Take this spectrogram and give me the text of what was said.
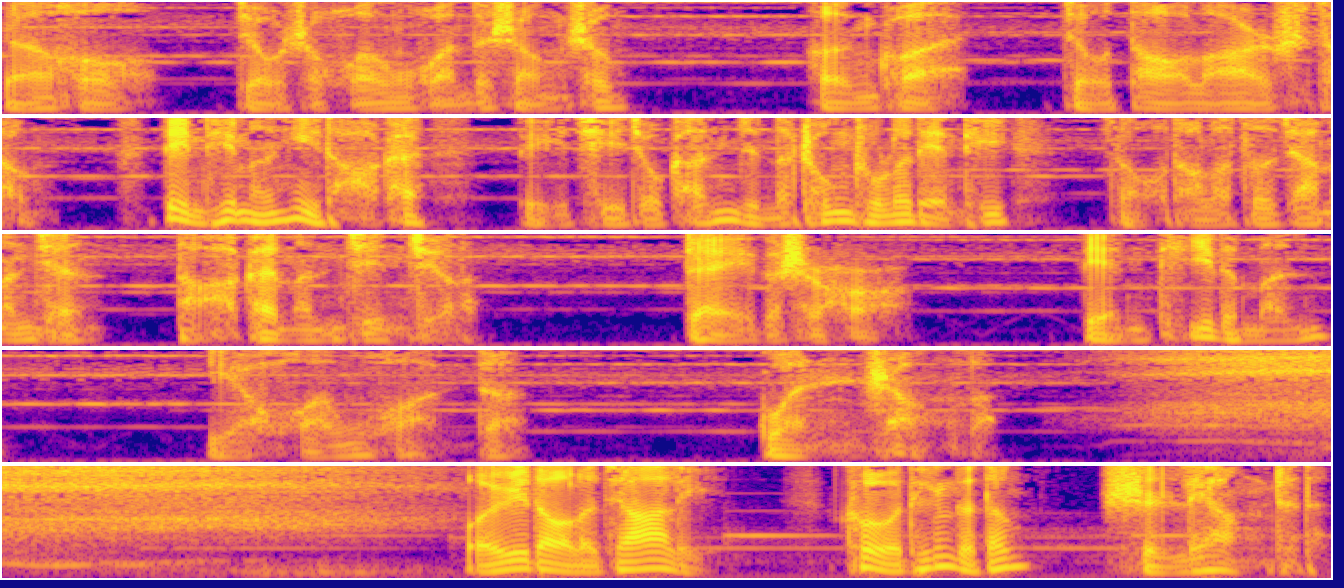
然后就是缓缓的上升，很快就到了二十层。电梯门一打开，李奇就赶紧的冲出了电梯，走到了自家门前，打开门进去了。这个时候，电梯的门也缓缓的关上了。回到了家里，客厅的灯是亮着的，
